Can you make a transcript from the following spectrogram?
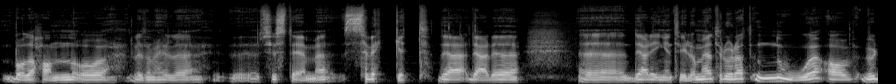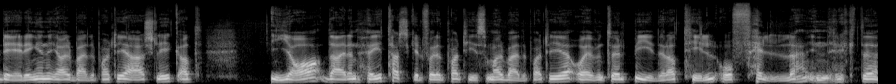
både han og liksom hele eh, systemet svekket. Det er det, er det, eh, det er det ingen tvil om. Jeg tror at noe av vurderingen i Arbeiderpartiet er slik at ja, det er en høy terskel for et parti som Arbeiderpartiet å eventuelt bidra til å felle indirekte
